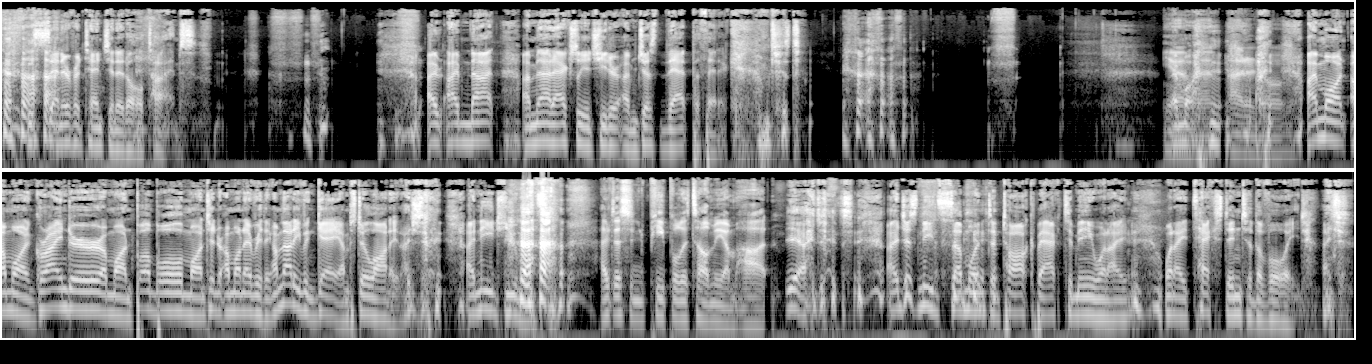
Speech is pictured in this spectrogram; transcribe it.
the center of attention at all times. I, I'm not. I'm not actually a cheater. I'm just that pathetic. I'm just. Yeah, I'm on- man, I don't know. I'm on. I'm on Grindr. I'm on Bumble. I'm on Tinder. I'm on everything. I'm not even gay. I'm still on it. I just. I need humans. I just need people to tell me I'm hot. Yeah, I just. I just need someone to talk back to me when I when I text into the void. I just.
